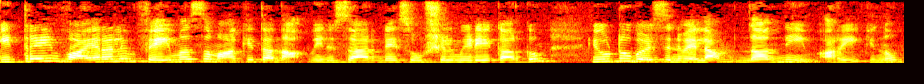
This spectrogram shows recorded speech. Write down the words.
ഇത്രയും വൈറലും ഫേമസും ആക്കി തന്ന വിനുസാറിന്റെ സോഷ്യൽ മീഡിയക്കാർക്കും യൂട്യൂബേഴ്സിനും എല്ലാം നന്ദിയും അറിയിക്കുന്നു.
